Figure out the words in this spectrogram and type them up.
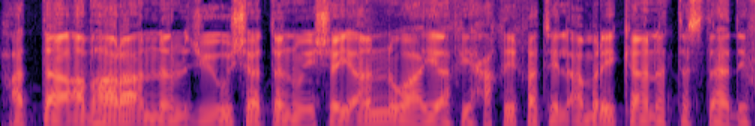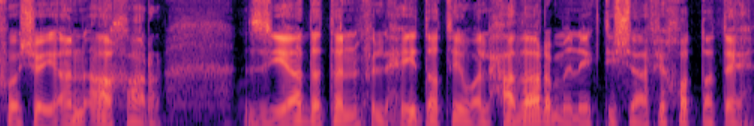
حتى أظهر أن الجيوش تنوي شيئا وهي في حقيقة الأمر كانت تستهدف شيئا آخر زيادة في الحيطة والحذر من اكتشاف خطته.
